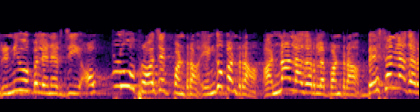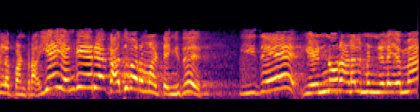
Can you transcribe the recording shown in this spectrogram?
ரினியூவபிள் எனர்ஜி அவ்வளோ ப்ராஜெக்ட் பண்றான். எங்க பண்றான்? அண்ணா நகர்ல பண்றான். பெசன் நகர்ல பண்றான். ஏன் எங்க ஏரியாக்கு அது வர மாட்டேங்குது? இதே எண்ணூறு அனல் மின் நிலையமே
